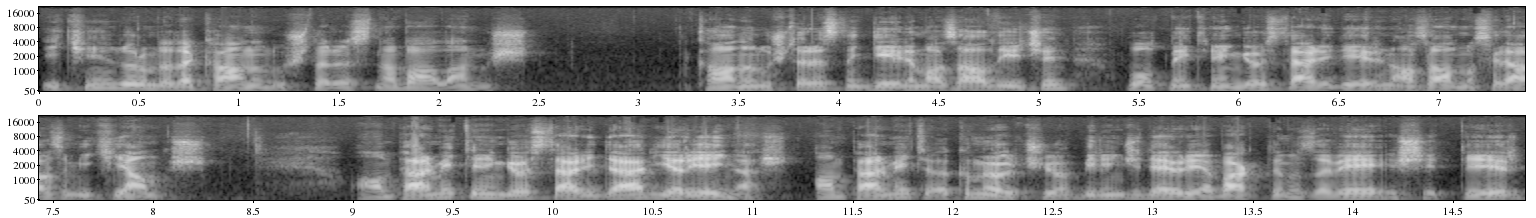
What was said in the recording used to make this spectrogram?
ikinci durumda da K'nın uçları arasına bağlanmış. K'nın uçları arasında gerilim azaldığı için voltmetrenin gösterdiği değerin azalması lazım. 2 yanlış. Ampermetrenin gösterdiği değer yarıya iner. Ampermetre akım ölçüyor. Birinci devreye baktığımızda V eşittir.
